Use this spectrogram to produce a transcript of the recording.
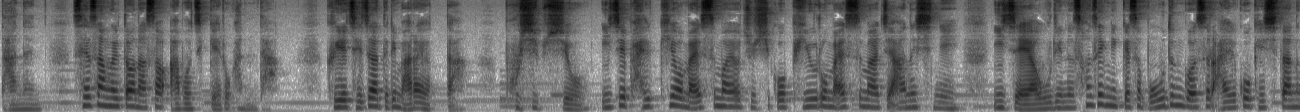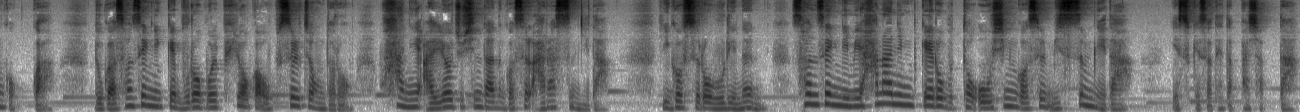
나는 세상을 떠나서 아버지께로 간다. 그의 제자들이 말하였다. 보십시오. 이제 밝히어 말씀하여 주시고 비유로 말씀하지 않으시니 이제야 우리는 선생님께서 모든 것을 알고 계시다는 것과 누가 선생님께 물어볼 필요가 없을 정도로 환히 알려주신다는 것을 알았습니다. 이것으로 우리는 선생님이 하나님께로부터 오신 것을 믿습니다. 예수께서 대답하셨다.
